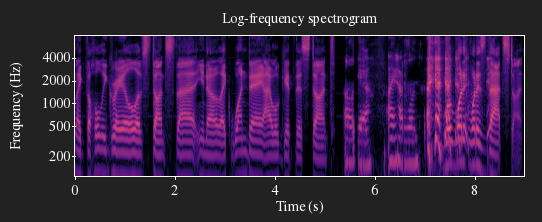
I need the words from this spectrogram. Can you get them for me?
like the holy grail of stunts that, you know, like one day I will get this stunt. oh yeah i have one what what what is that stunt?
